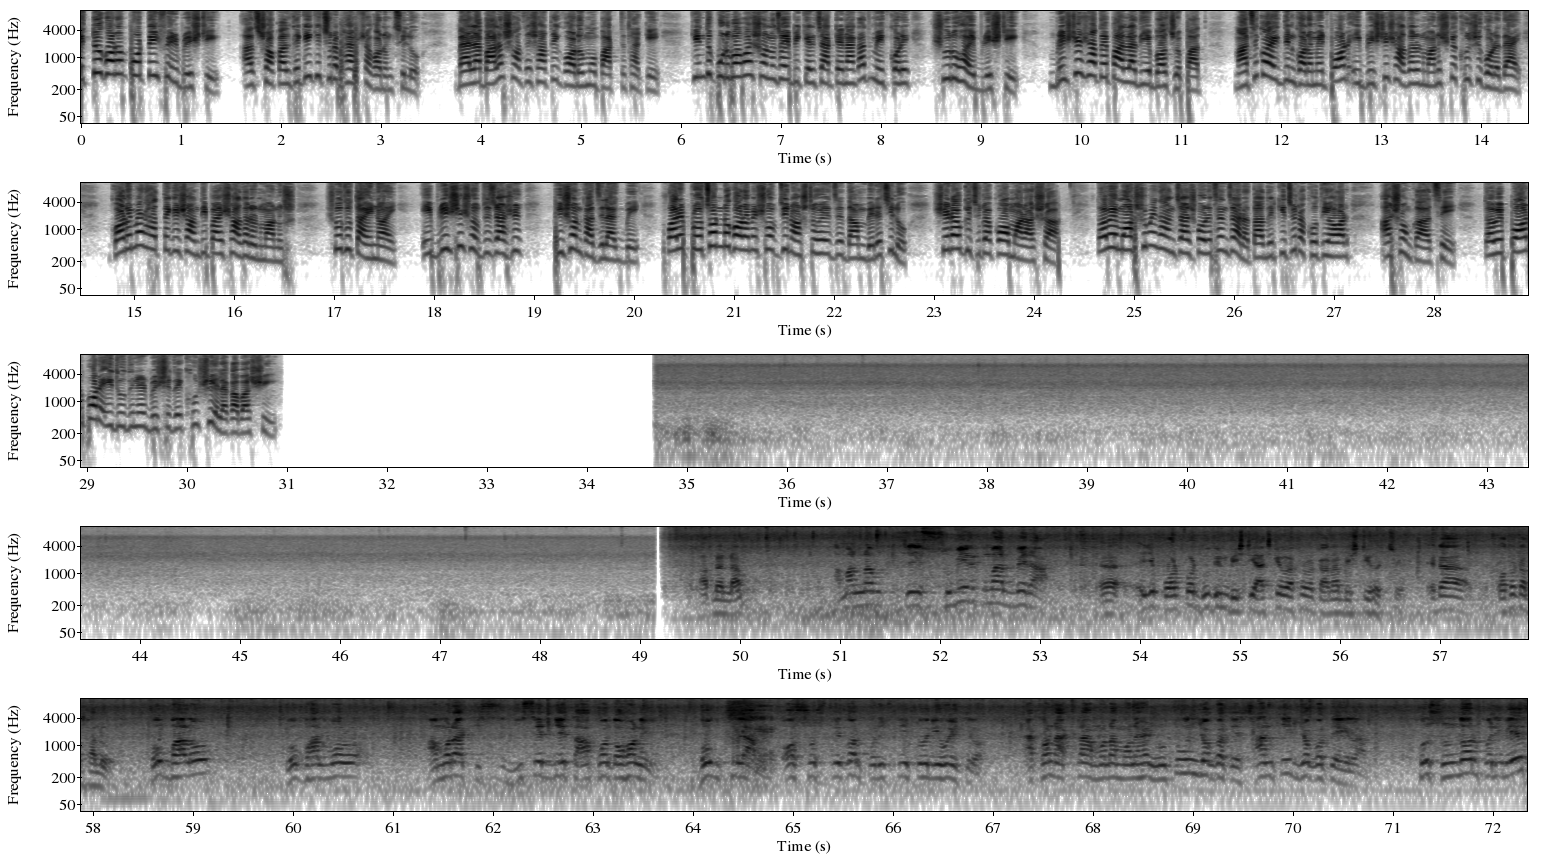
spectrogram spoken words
একটু গরম পড়তেই ফের বৃষ্টি। আজ সকাল থেকে কিছুটা ভ্যাবসা গরম ছিল। বেলা বাড়ার সাথে সাথে গরমও বাড়তে থাকে। কিন্তু পূর্বাভাস অনুযায়ী বিকেল চারটে নাগাদ মেঘ করে শুরু হয় বৃষ্টি। বৃষ্টির সাথে পাল্লা দিয়ে বজ্রপাত। মাঝে কয়েকদিন গরমের পর এই বৃষ্টি সাধারণ মানুষকে খুশি করে দেয়। গরমের হাত থেকে শান্তি পায় সাধারণ মানুষ। শুধু তাই নয়, এই বৃষ্টি সবজি চাষে ভীষণ কাজে লাগবে। ফলে প্রচণ্ড গরমে সবজি নষ্ট হয়ে যে দাম বেড়েছিল, সেটাও কিছুটা কম আর আশা। তবে মরশুমি ধান চাষ করেছেন যারা তাদের কিছুটা ক্ষতি হওয়ার আশঙ্কা আছে। তবে পরপর এই দুদিনের বৃষ্টিতে খুশি এলাকাবাসী। আপনার নাম? আমার নাম শ্রী সুবীর কুমার বেরা। এই যে পরপর দুদিন বৃষ্টি আজকেও এখনও টানা বৃষ্টি হচ্ছে। এটা কতটা ভালো? খুব ভালো খুব ভালো। আমরা গ্রীষ্মের যে তাপদহনে ভুগছিলাম অস্বস্তিকর পরিস্থিতি তৈরি হয়েছিল। এখন একটা আমরা মনে হয় নতুন জগতে শান্তির জগতে এলাম। খুব সুন্দর পরিবেশ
